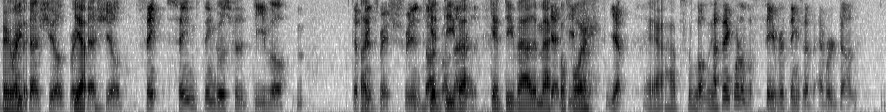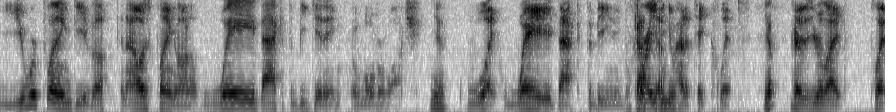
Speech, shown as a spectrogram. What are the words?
break the- that shield. Break Yep. that shield. Same same thing goes for the diva defense matrix. We didn't talk Get about Diva, that. Really. get Diva out of mech Get before. diva. Yep. Yeah, absolutely. But. I think one of the favorite things I've ever done. You were playing Diva, and I was playing Ana way back at the beginning of Overwatch. Yeah. Like way back at the beginning, before I even knew how to take clips. Yep. Because you were like, play,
